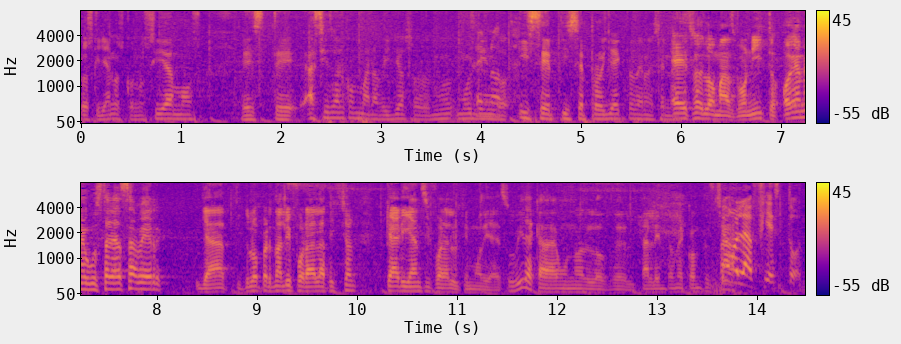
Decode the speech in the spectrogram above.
los que ya nos conocíamos, este, ha sido algo maravilloso, muy, muy lindo, y se, y se proyecta en el escenario. Eso es lo más bonito. Oiga, me gustaría saber, ya título personal y fuera de la ficción, ¿qué harían si fuera el último día de su vida? Cada uno de los del talento me contesta. Yo la fiestota,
